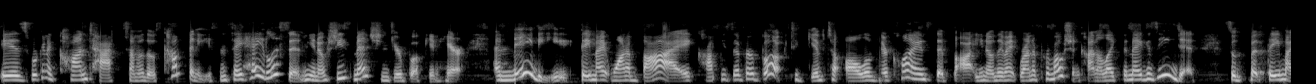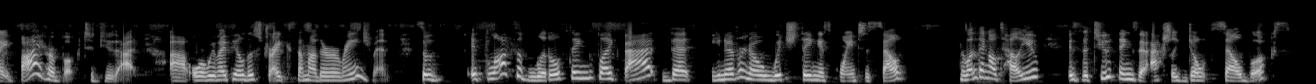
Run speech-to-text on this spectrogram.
is we're going to contact some of those companies and say, hey, listen, you know, she's mentioned your book in here. And maybe they might want to buy copies of her book to give to all of their clients that buy, you know, they might run a promotion kind of like the magazine did. So, but they might buy her book to do that. Uh, or we might be able to strike some other arrangement. So, it's lots of little things like that that you never know which thing is going to sell. The one thing I'll tell you is the two things that actually don't sell books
